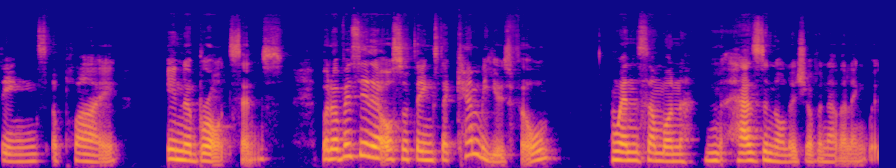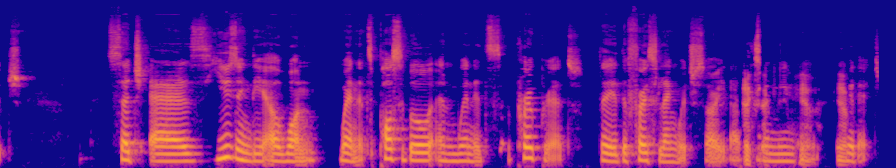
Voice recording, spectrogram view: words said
things apply in a broad sense. But obviously, there are also things that can be useful when someone has the knowledge of another language such as using the L1 when it's possible and when it's appropriate. The, the first language, sorry, that's exactly. what I mean yeah, yeah. with it.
